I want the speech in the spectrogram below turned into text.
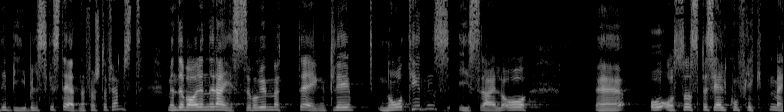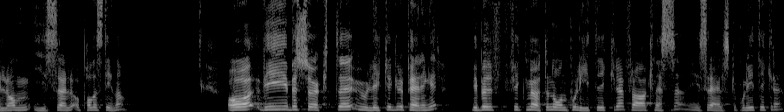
de bibelske stedene, først og fremst, men det var en reise hvor vi møtte egentlig nåtidens Israel. Og, eh, og også spesielt konflikten mellom Israel og Palestina. Og Vi besøkte ulike grupperinger. Vi fikk møte noen politikere fra Knesset, israelske politikere.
